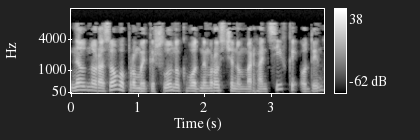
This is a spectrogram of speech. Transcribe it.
неодноразово промити шлунок водним розчином марганцівки 1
